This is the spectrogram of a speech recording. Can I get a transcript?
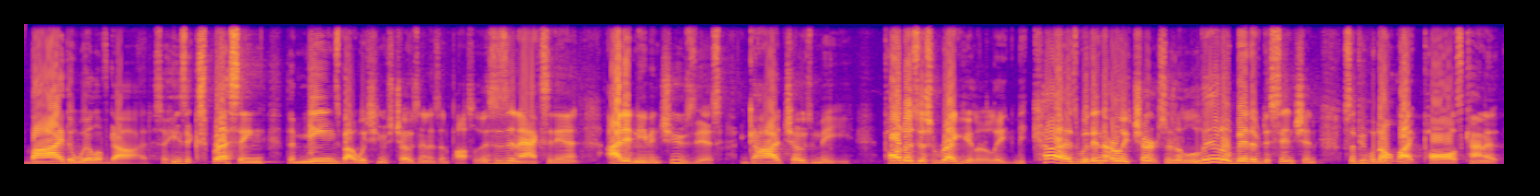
by the will of God. So he's expressing the means by which he was chosen as an apostle. This is an accident. I didn't even choose this. God chose me. Paul does this regularly because within the early church there's a little bit of dissension. Some people don't like Paul's kind of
